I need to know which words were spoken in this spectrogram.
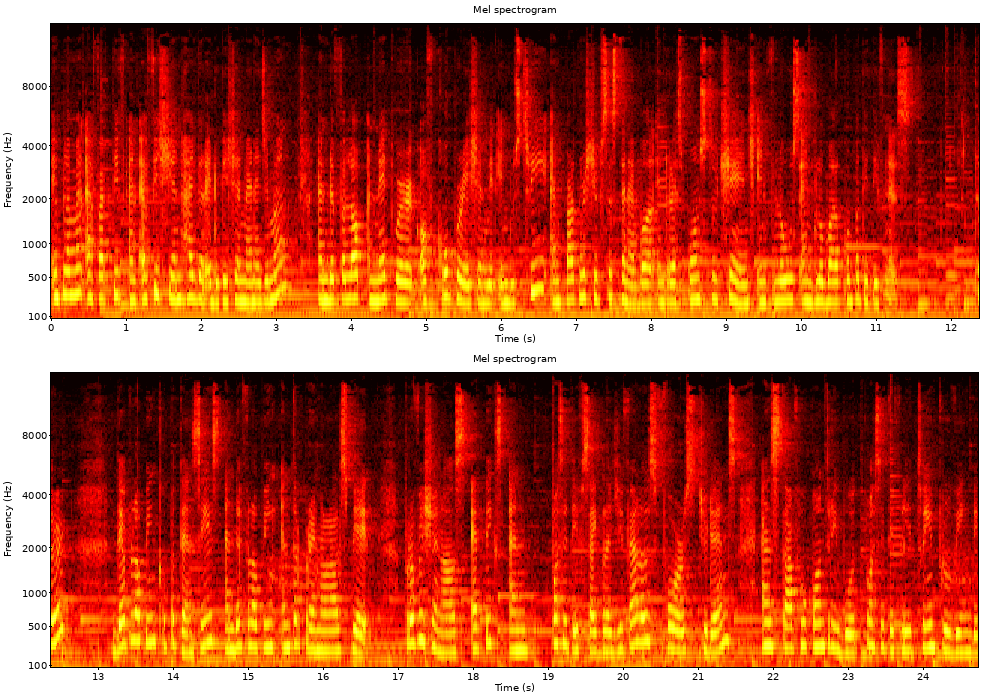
implement effective and efficient higher education management and develop a network of cooperation with industry and partnership sustainable in response to change in flows and global competitiveness. Third, developing competencies and developing entrepreneurial spirit, professionals, ethics, and positive psychology fellows for students and staff who contribute positively to improving the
